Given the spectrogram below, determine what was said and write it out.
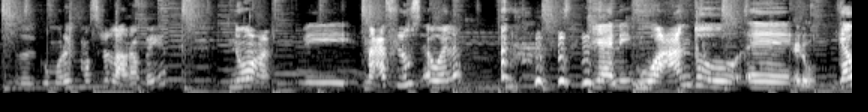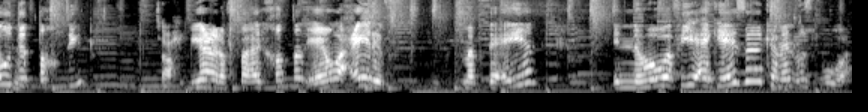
في جمهورية مصر العربية. نوع بي... معاه فلوس اولا. يعني وعنده آه، جودة تخطيط. صح. بيعرف بقى يخطط. يعني هو عارف مبدئيا إن هو في أجازة كمان أسبوع.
